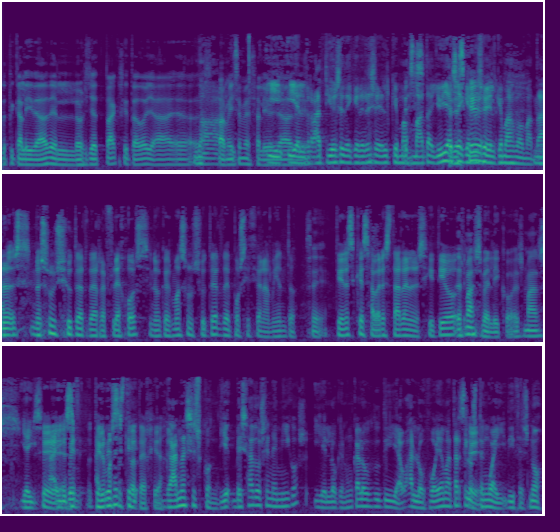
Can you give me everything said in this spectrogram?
verticalidad de los jetpacks y todo, ya para mí se me salió y, ya. y el tío. ratio ese de querer ser el que más Es- mata. Yo ya sé es que, no soy el que más va a matar. No es, no es un shooter de reflejos, sino que es más un shooter de posicionamiento. Sí. Tienes que saber estar en el sitio. Es más bélico, es más... Y hay, Sí, hay es- vez- hay tiene más estrategia. Ganas escondiendo. Ves a dos enemigos y en lo que nunca lo diría, "Buah, los voy a matar que Sí. los tengo ahí. Dices, no,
